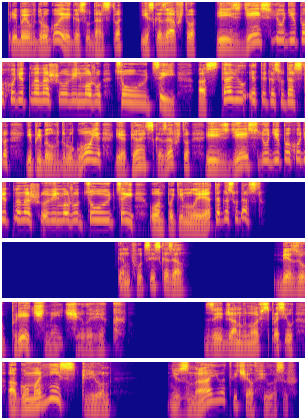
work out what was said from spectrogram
прибыв в другое государство и сказав, что и здесь люди походят на нашего вельможу Цуйци, оставил это государство и прибыл в другое, и опять сказав, что и здесь люди походят на нашего вельможу Цуйци, он покинул и это государство. Конфуций сказал, «Безупречный человек». Зайджан вновь спросил, «А гуманист ли он?» «Не знаю», — отвечал философ.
